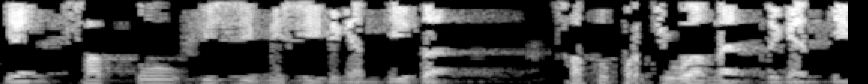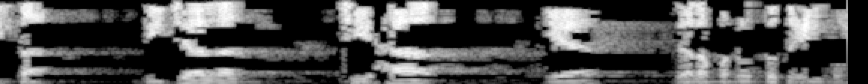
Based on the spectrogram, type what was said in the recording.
yang satu visi misi dengan kita, satu perjuangan dengan kita di jalan jihad ya dalam menuntut ilmu.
